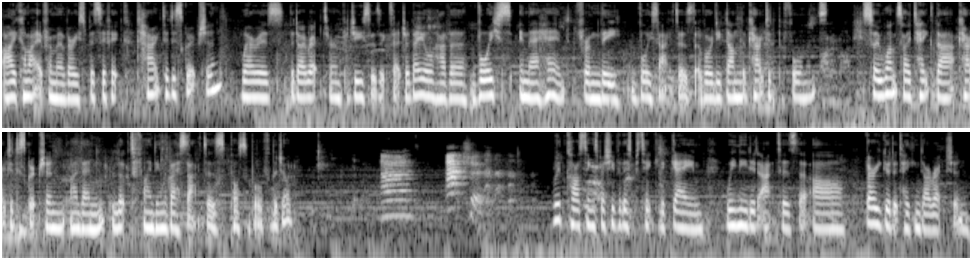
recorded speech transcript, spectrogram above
I come at it from a very specific character description, whereas the director and producers, etc., they all have a voice in their head from the voice actors that have already done the character performance. So once I take that character description, I then look to finding the best actors possible for the job. And action! With casting, especially for this particular game, we needed actors that are very good at taking direction,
